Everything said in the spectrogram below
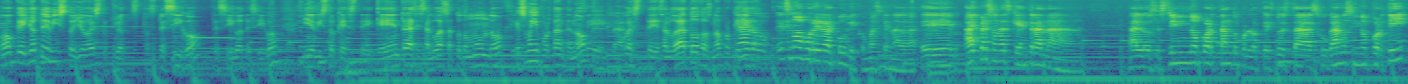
Ok, yo te he visto, yo, este, yo te sigo, te sigo, te sigo. Y he visto que, este, que entras y saludas a todo mundo. Sí. Es muy importante, ¿no? Sí, claro. Este, saludar a todos, ¿no? Porque Claro, es no aburrir al público más que nada. Eh, hay personas que entran a, a los streaming no por tanto por lo que tú estás jugando, sino por ti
